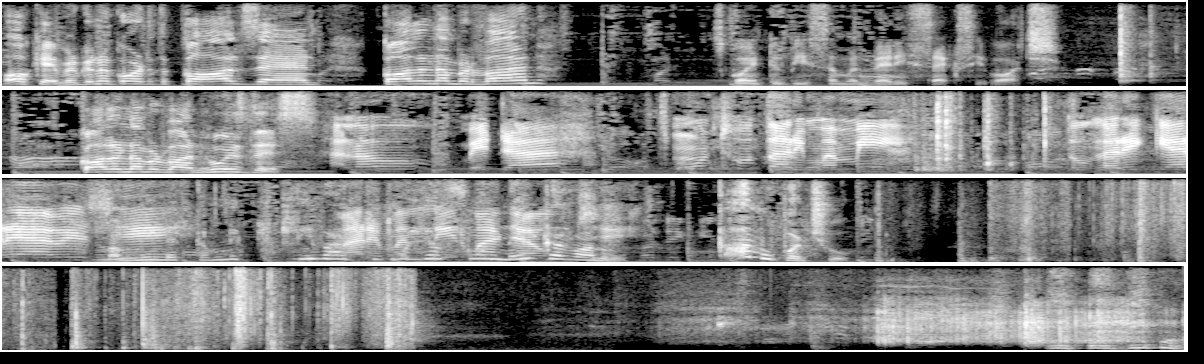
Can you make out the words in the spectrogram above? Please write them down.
Okay, we're gonna go to the calls and caller number one. It's going to be someone very sexy. Watch. Caller number one, who is this? Hello, beta. Untu tari mami. મમ્મી તું ઘરે ક્યારે આવે છે મમ્મી મેં તમને કેટલી વાર મારે કીધું અહીંયા ફોન મંદિરમાં નહીં જવું કરવાનું કામ ઉપર છું Hey, hey, Deepu.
